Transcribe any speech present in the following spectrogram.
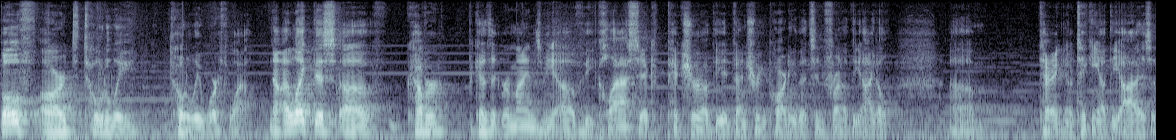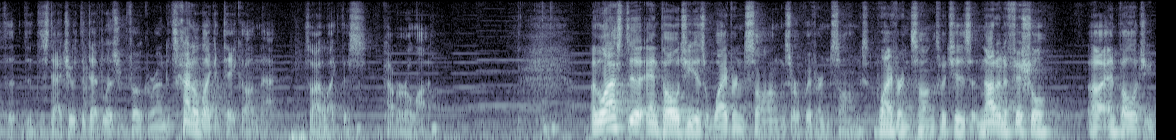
both are totally, totally worthwhile. Now, I like this uh, cover because it reminds me of the classic picture of the adventuring party that's in front of the idol, um, tearing, you know, taking out the eyes of the, the, statue with the dead lizard folk around. It's kind of like a take on that. So I like this cover a lot. And the last uh, anthology is Wyvern Songs, or Wyvern Songs. Wyvern Songs, which is not an official uh, anthology,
